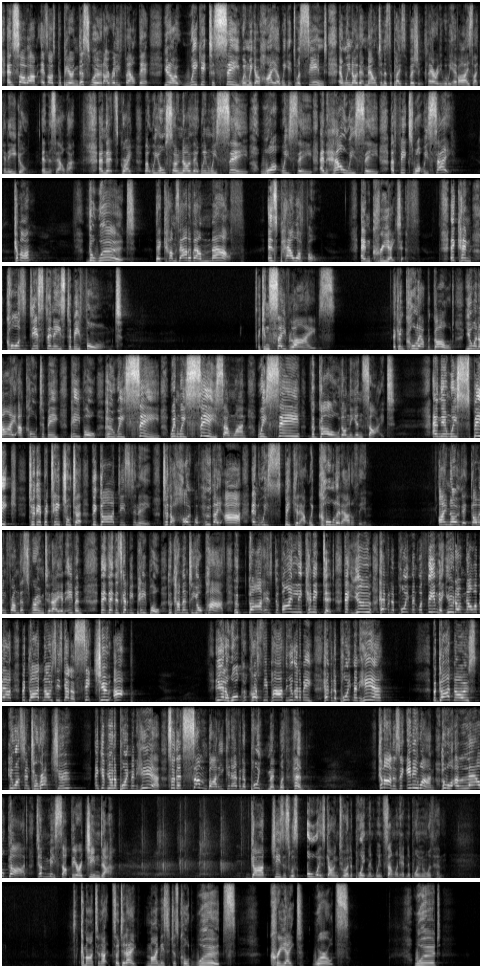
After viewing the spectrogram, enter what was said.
And so, um, as I was preparing this word, I really felt that, you know, we get to see when we go higher, we get to ascend, and we know that mountain is the place of vision, clarity, where we have eyes like an eagle in this hour. And that's great. But we also know that when we see, what we see and how we see affects what we say. Come on. The word that comes out of our mouth is powerful and creative. It can cause destinies to be formed. It can save lives. It can call out the gold. You and I are called to be people who we see. When we see someone, we see the gold on the inside. And then we speak to their potential, to the God destiny, to the hope of who they are, and we speak it out. We call it out of them. I know that going from this room today, and even that, that there's going to be people who come into your path who God has divinely connected, that you have an appointment with them that you don't know about, but God knows He's going to set you up. You're going to walk across their path and you're going to be have an appointment here. But God knows knows He wants to interrupt you and give you an appointment here so that somebody can have an appointment with Him. Come on, is there anyone who will allow God to mess up their agenda? God, Jesus was always going to an appointment when someone had an appointment with Him. Come on, tonight. So today, my message is called Words Create Worlds. Word,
